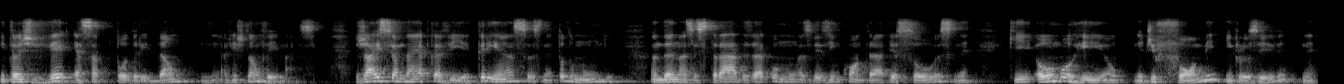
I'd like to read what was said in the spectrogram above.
Então a gente vê essa podridão, né? a gente não vê mais. Já esse homem na época via crianças, né, todo mundo andando nas estradas, era comum às vezes encontrar pessoas né, que ou morriam né, de fome, inclusive, né,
